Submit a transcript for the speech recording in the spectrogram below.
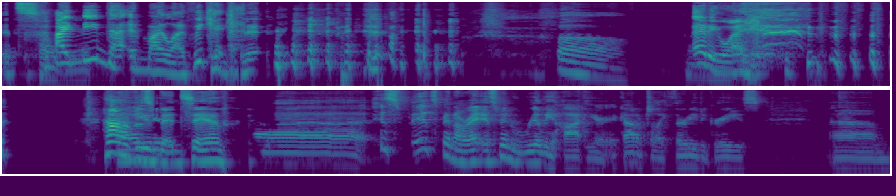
It's so I weird. need that in my life. We can't get it. Oh. oh anyway, how How have you been, Sam? Uh, it's it's been all right. It's been really hot here. It got up to like 30 degrees. Um,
